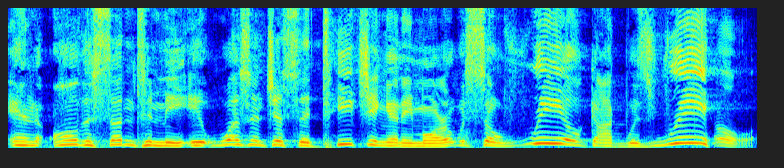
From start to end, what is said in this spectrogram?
and all of a sudden to me, it wasn't just a teaching anymore. It was so real. God was real.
